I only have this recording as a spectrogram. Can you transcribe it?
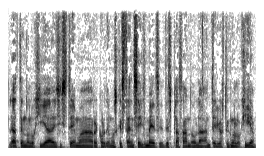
La tecnología de sistema, recordemos que está en seis meses desplazando la anterior tecnología.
